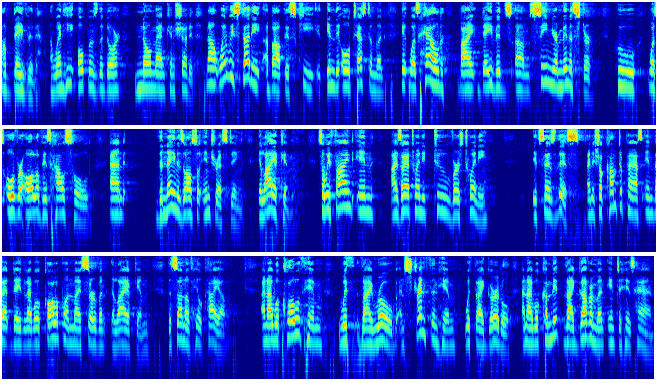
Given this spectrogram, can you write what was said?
of David. And when He opens the door, no man can shut it. Now, when we study about this key in the Old Testament, it was held by David's um, senior minister who was over all of his household. And the name is also interesting. Eliakim. So we find in Isaiah 22, verse 20, it says this And it shall come to pass in that day that I will call upon my servant Eliakim, the son of Hilkiah, and I will clothe him with thy robe and strengthen him with thy girdle, and I will commit thy government into his hand.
